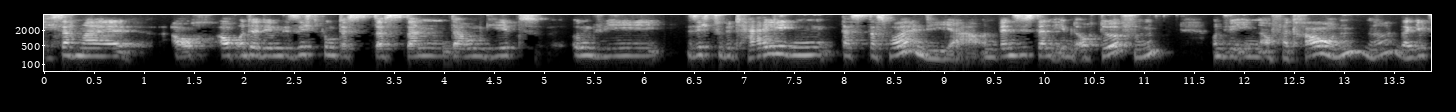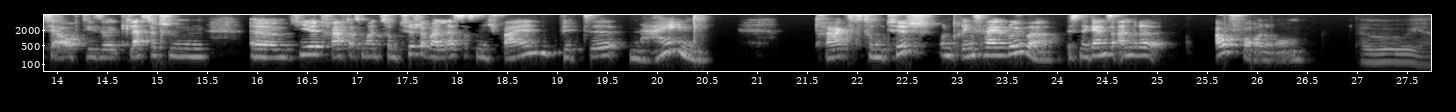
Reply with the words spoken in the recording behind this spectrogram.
ich sag mal, auch, auch unter dem Gesichtspunkt, dass das dann darum geht, irgendwie sich zu beteiligen, das, das wollen die ja. Und wenn sie es dann eben auch dürfen und wir ihnen auch vertrauen, ne, da gibt's ja auch diese klassischen, ähm, hier, trag das mal zum Tisch, aber lass es nicht fallen. Bitte, nein, trag's zum Tisch und bring's heil rüber. Ist eine ganz andere Aufforderung. Oh ja.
